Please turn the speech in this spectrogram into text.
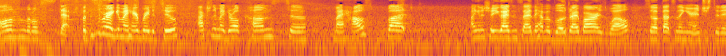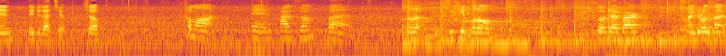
all of the little steps. But this is where I get my hair braided too. Actually, my girl comes to my house, but I'm gonna show you guys inside. They have a blow dry bar as well. So if that's something you're interested in, they do that too. So come on and have some fun. So it's a cute little blow dry bar. My girl's not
